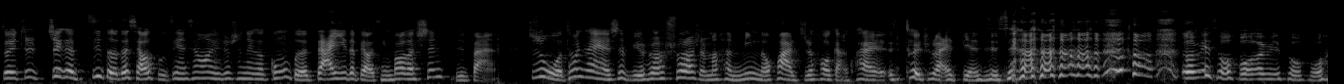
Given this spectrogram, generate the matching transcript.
对，这这个积德的小组件，相当于就是那个功德加一的表情包的升级版。就是我通常也是，比如说说了什么很命的话之后，赶快 退出来点几下。阿弥陀佛，阿弥陀佛。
